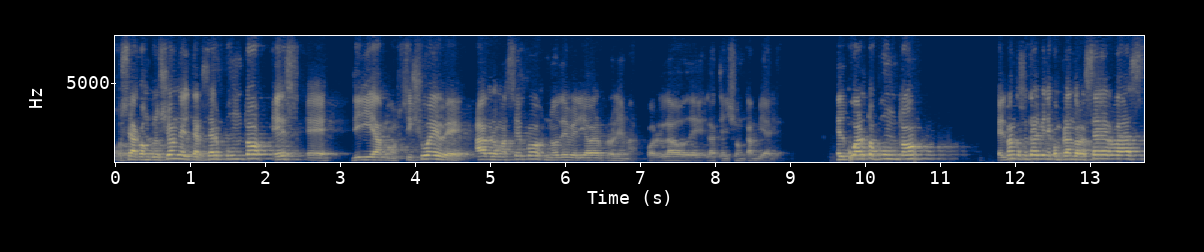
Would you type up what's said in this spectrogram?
O sea, conclusión del tercer punto es, eh, diríamos, si llueve AgroMacepo no debería haber problema por el lado de la tensión cambiaria. El cuarto punto, el Banco Central viene comprando reservas,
